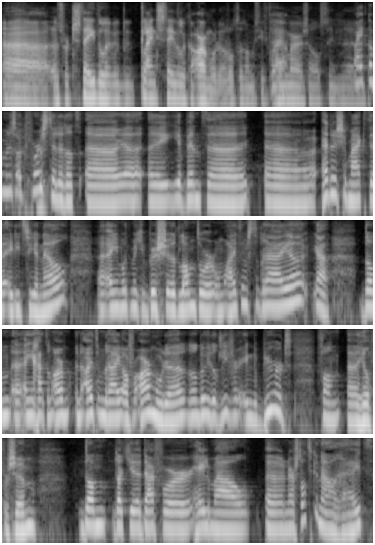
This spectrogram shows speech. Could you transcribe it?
Uh, een soort stedelijke, kleinstedelijke armoede. Rotterdam is niet klein, ja. maar zoals in. Uh... Maar ik kan me dus ook voorstellen dat uh, je bent. hè, dus je maakt de editie NL. en je moet met je busje het land door om items te draaien. Ja, dan, en je gaat een, arm, een item draaien over armoede. Dan doe je dat liever in de buurt van Hilversum. Dan dat je daarvoor helemaal naar Stadskanaal rijdt.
